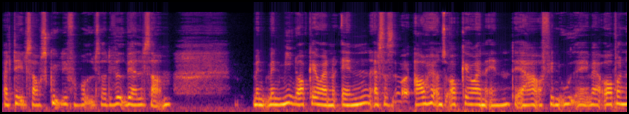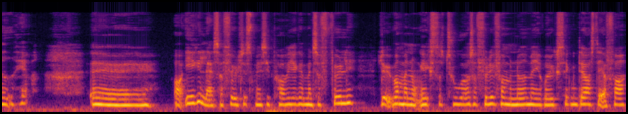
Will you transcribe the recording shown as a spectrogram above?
aldeles afskyelige forbrydelser, og det ved vi alle sammen. Men, men min opgave er en anden, altså afhørens opgave er en anden. Det er at finde ud af, hvad er op og ned her. Øh, og ikke lade sig følelsesmæssigt påvirke, men selvfølgelig løber man nogle ekstra ture, og selvfølgelig får man noget med i rygsækken. Det er også derfor,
